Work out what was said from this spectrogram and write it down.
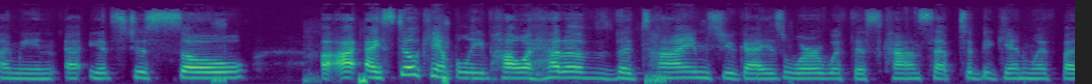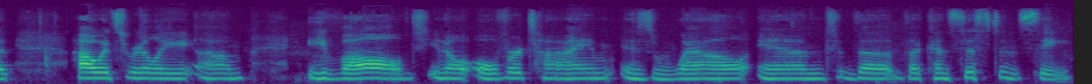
I mean, uh, it's just so I, I, still can't believe how ahead of the times you guys were with this concept to begin with, but how it's really um, evolved, you know, over time as well, and the the consistency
